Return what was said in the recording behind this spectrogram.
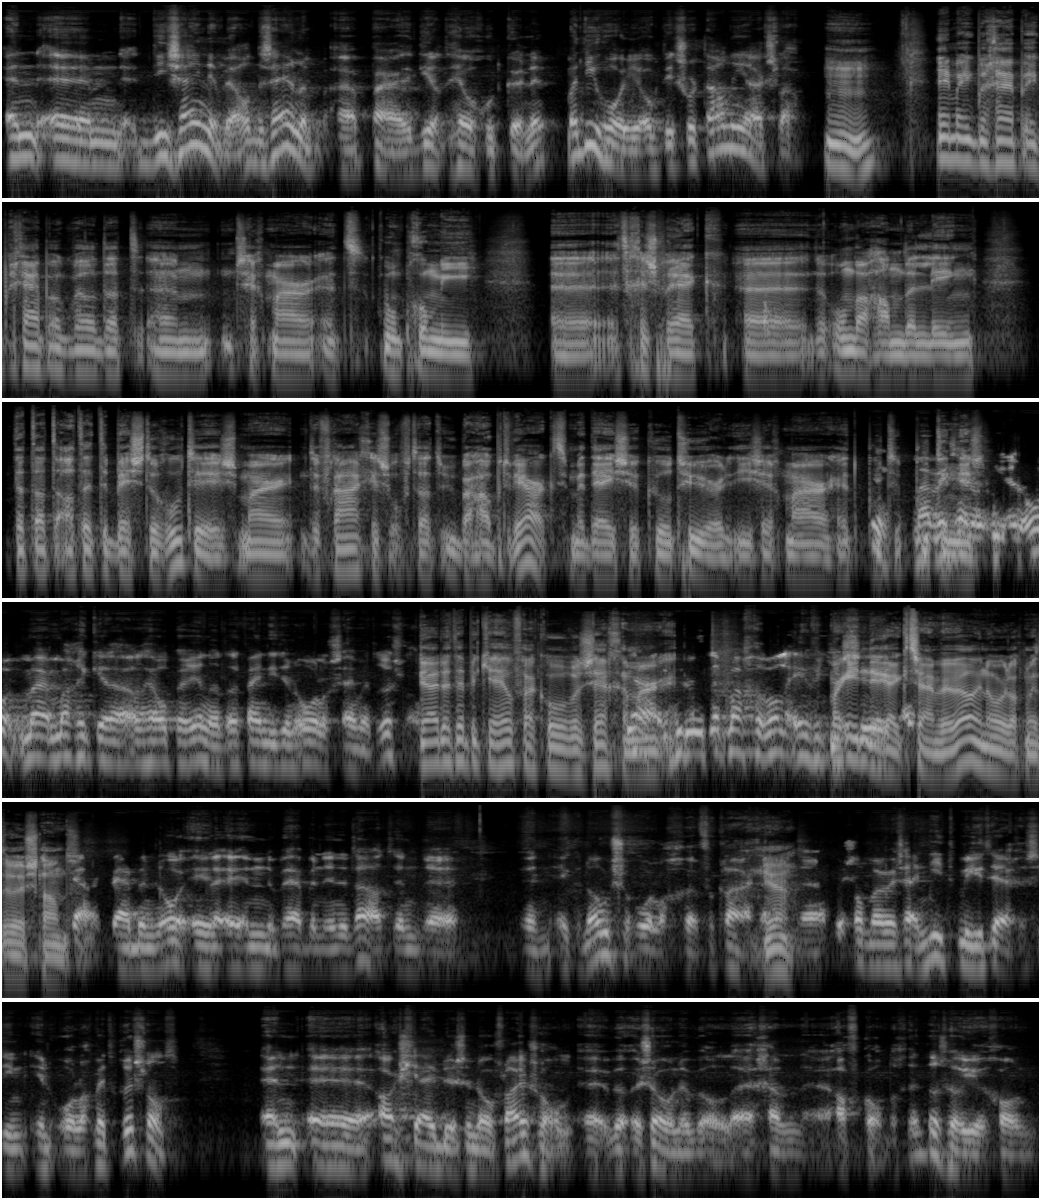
En um, die zijn er wel. Er zijn een paar die dat heel goed kunnen. Maar die hoor je ook dit soort taal niet uitslaan. Mm. Nee, maar ik begrijp, ik begrijp ook wel dat um, zeg maar het compromis, uh, het gesprek, uh, de onderhandeling dat dat altijd de beste route is. Maar de vraag is of dat überhaupt werkt met deze cultuur die zeg maar het Poetin maar, we zijn niet in oorlog, maar mag ik je al helpen herinneren dat wij niet in oorlog zijn met Rusland? Ja, dat heb ik je heel vaak horen zeggen. Ja, maar, bedoel, dat mag wel eventjes... Maar indirect zijn we wel in oorlog met Rusland. Ja, we hebben, we hebben inderdaad een, een economische oorlog verklaard ja. aan Rusland. Maar we zijn niet militair gezien in oorlog met Rusland. En uh, als jij dus een no-fly zone, uh, zone wil uh, gaan afkondigen, dan zul je gewoon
